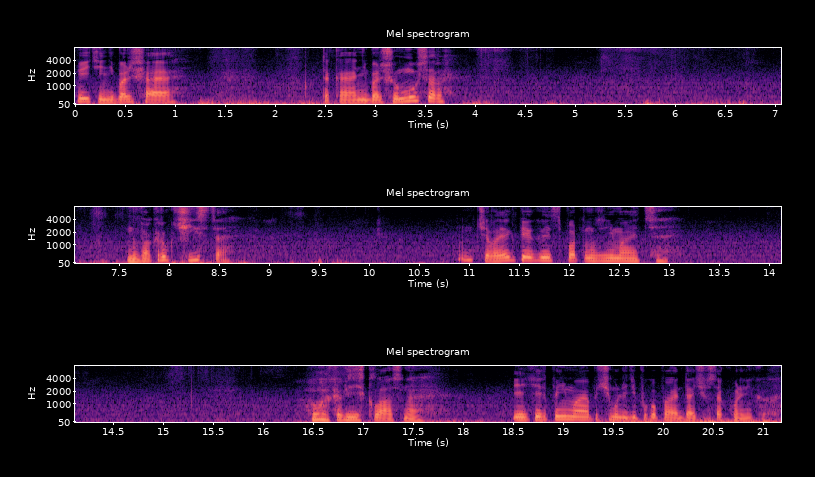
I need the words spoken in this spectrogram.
видите, небольшая, такая небольшой мусор. Но вокруг чисто. Человек бегает, спортом занимается. Ой, как здесь классно. Я теперь понимаю, почему люди покупают дачи в Сокольниках.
